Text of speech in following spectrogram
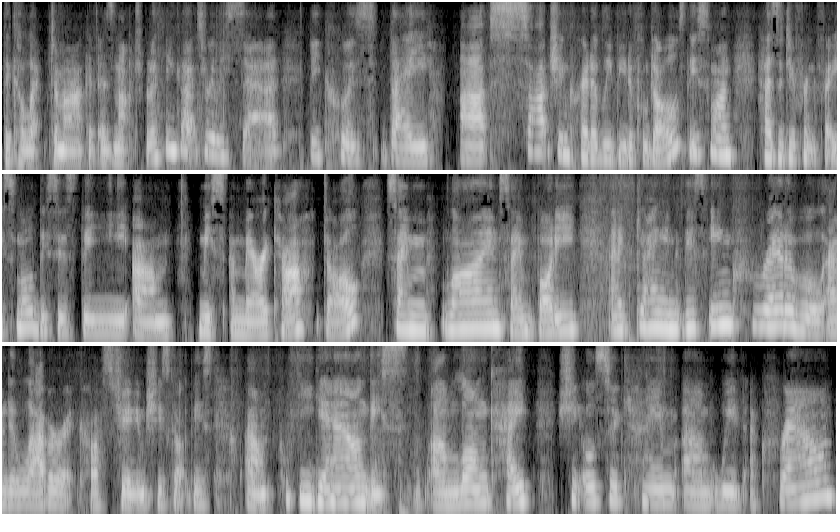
the collector market as much. But I think that's really sad because they are such incredibly beautiful dolls. This one has a different face mold. This is the um, Miss America doll. Same line, same body. And again, this incredible and elaborate costume. She's got this um, puffy gown, this um, long cape. She also came um, with a crown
